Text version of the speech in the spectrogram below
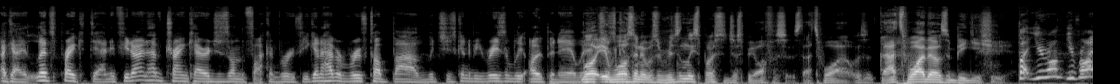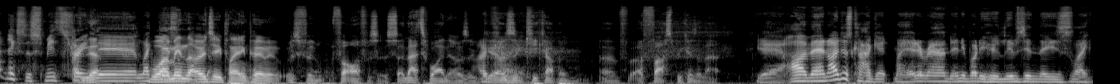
okay, let's break it down. If you don't have train carriages on the fucking roof, you're going to have a rooftop bar, which is going to be reasonably open air. Well, it wasn't. It was originally supposed to just be offices. That's why it was. That's why there was a big issue. But you're on. You're right next to Smith Street that- there. Like, well, I mean, the OG planning permit was for, for offices, so that's why there was a there was a kick up of, of a fuss because of that. Yeah. Oh man, I just can't get my head around anybody who lives in these like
